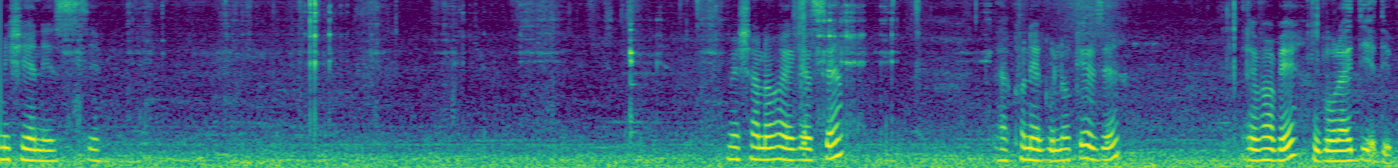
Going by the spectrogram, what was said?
মিশিয়ে নিচ্ছি। মেশানো হয়ে গেছে। এখন এগুলোকে যে এভাবে গোড়ায় দিয়ে দিব।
